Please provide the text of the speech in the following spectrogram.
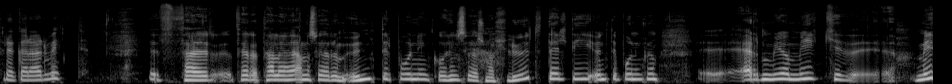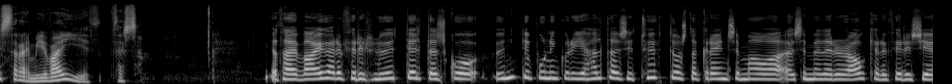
frekar erfitt. Það er, þegar að tala annars vegar um undirbúning og hins vegar svona hlutdeld í undirbúningnum er mjög mikið eh, misræmi í vægið þessa. Já, það er vægari fyrir hlutdeld en sko undirbúningur, ég held að þessi 20. grein sem, á, sem þeir eru ákjæri fyrir sé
